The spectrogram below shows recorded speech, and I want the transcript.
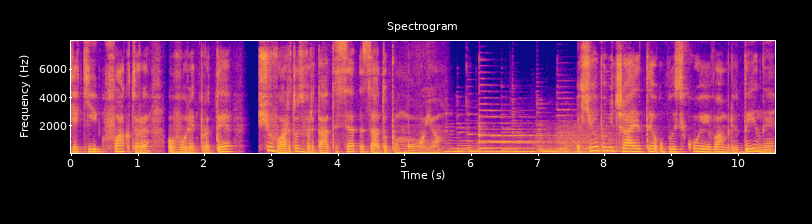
Які фактори говорять про те, що варто звертатися за допомогою? Якщо ви помічаєте у близької вам людини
